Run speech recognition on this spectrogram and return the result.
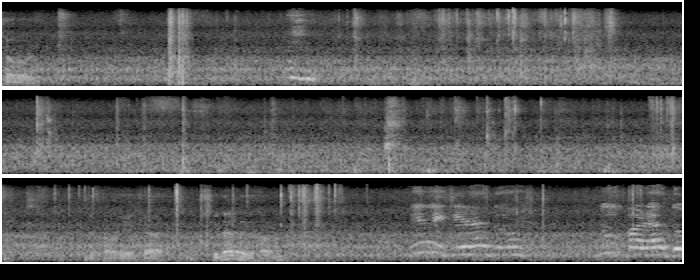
चलो जी। दिखाओ ये क्या? सीधा करके दिखाओ ना। ये नीचे दो दो बड़ा दो।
